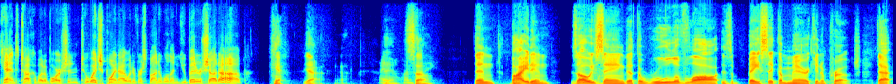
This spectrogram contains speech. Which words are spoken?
can't talk about abortion, to which point I would have responded, well, then you better shut up. Yeah, yeah, yeah. I know. I'm so- funny. Then Biden is always saying that the rule of law is a basic American approach, that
